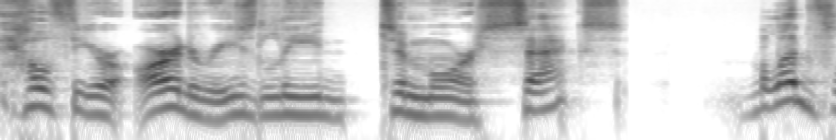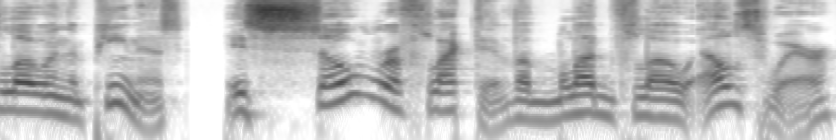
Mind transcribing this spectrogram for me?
healthier arteries lead to more sex? Blood flow in the penis is so reflective of blood flow elsewhere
